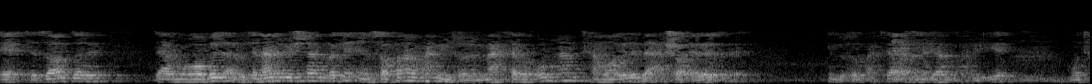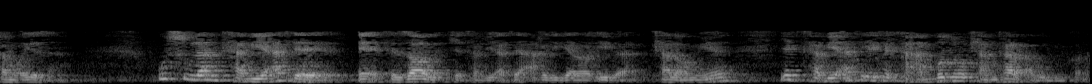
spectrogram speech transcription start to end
اعتزال داره. در مقابل البته ننوشتن که انصافا هم همینطوره. مکتب قوم هم تمایل به اشاعره داره. این دو تا مکتب از این جهت متمایزن. اصولا طبیعت اعتزال که طبیعت عقلیگرایی و کلامیه یک طبیعتیه که تعبد رو کمتر قبول می‌کنه.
